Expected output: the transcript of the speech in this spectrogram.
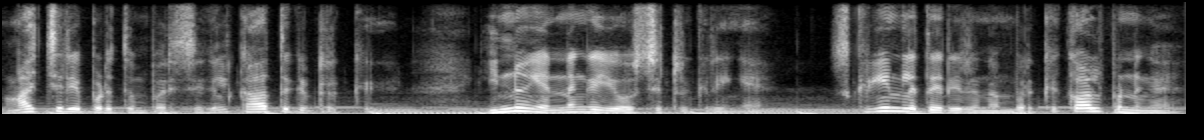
ஆச்சரியப்படுத்தும் பரிசுகள் காத்துக்கிட்டு இருக்கு. இன்னும் என்னங்க யோசிச்சுட்டு இருக்கிறீங்க? ஸ்க்ரீனில் தெரிகிற நம்பருக்கு கால் பண்ணுங்கள்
